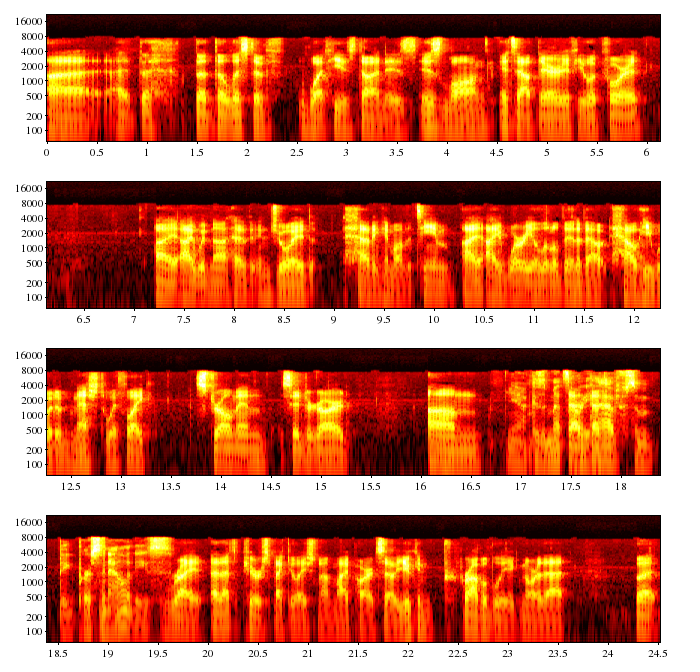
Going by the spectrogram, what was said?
Uh, the the the list of what he has done is is long. It's out there if you look for it. I I would not have enjoyed having him on the team. I, I worry a little bit about how he would have meshed with like Stroman, Syndergaard. Um, yeah, because the Mets that, already have some big personalities. Right. Uh, that's pure speculation on my part, so you can probably ignore that. But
